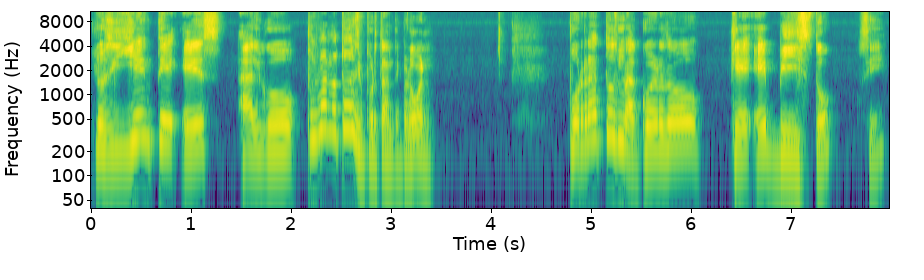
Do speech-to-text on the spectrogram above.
Lo siguiente es algo, pues bueno, todo es importante, pero bueno. Por ratos me acuerdo que he visto, ¿sí?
